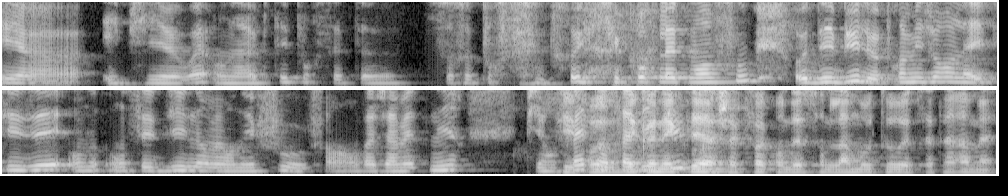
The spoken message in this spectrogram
Et, euh, et puis, euh, ouais, on a opté pour, cette, euh, pour ce truc complètement fou. Au début, le premier jour, on l'a utilisé, on, on s'est dit, non, mais on est fou, enfin, on va jamais tenir. Puis en fait, faut on se s'habitue. déconnecter à chaque fois qu'on descend de la moto, etc. Mais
